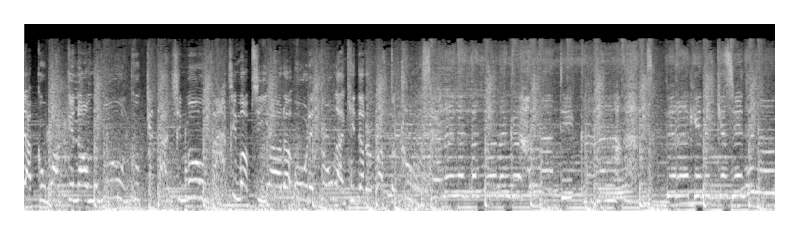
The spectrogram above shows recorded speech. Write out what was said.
잡고 walking on the moon. 굳게 닫힌 문 빠짐없이 열어 오랫동안 기다려왔던 꿈 사랑한다는 그 한마디가 특별하게 느껴지는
